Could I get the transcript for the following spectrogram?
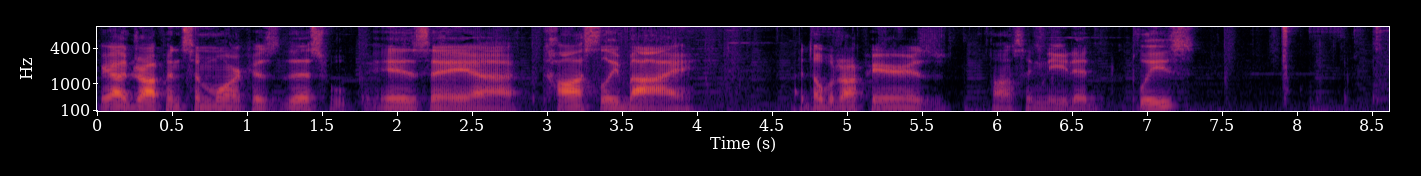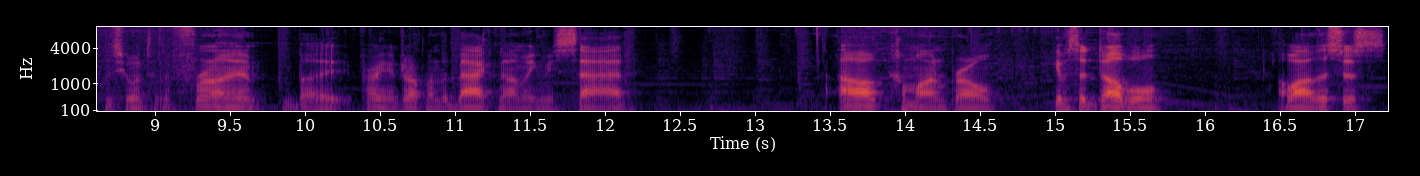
We gotta drop in some more because this is a uh, costly buy. A double drop here is honestly needed. Please. You went to the front, but probably gonna drop on the back now, make me sad. Oh, come on, bro. Give us a double. Oh, wow, this is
